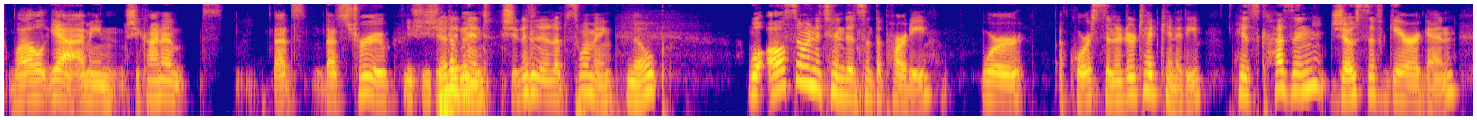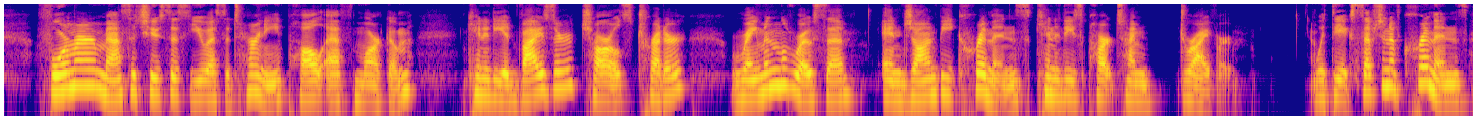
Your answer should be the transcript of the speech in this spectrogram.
well, yeah. I mean, she kind of that's that's true. Yeah, she should have been. end- She didn't end up swimming. Nope. Well, also in attendance at the party were, of course, Senator Ted Kennedy, his cousin Joseph Garrigan, former Massachusetts U.S. Attorney Paul F. Markham, Kennedy advisor Charles Tretter, Raymond LaRosa, and John B. Crimmins, Kennedy's part time driver. With the exception of Crimmins,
